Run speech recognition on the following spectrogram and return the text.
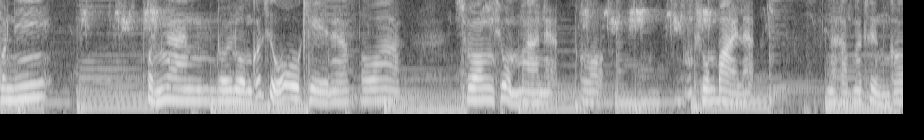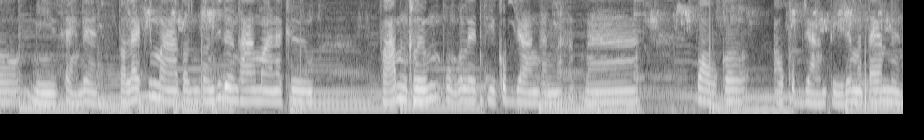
วันนี้ผลงานโดยรวมก็ถือว่าโอเคนะครับ เพราะว่าช่วงที่ผมมาเนี่ยก็ช่วงบ่ายแล้วนะครับ มาถึงก็มีแสงแดดตอนแรกที่มาตอนตอนที่เดินทางมานะคือ ฟ้ามันคลึ้มผมก็เลยตีกบยางกันนะครับนะเป่าก็เอากบยางตีได้มาแต้มหนึ่ง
